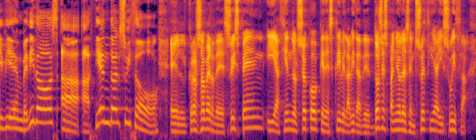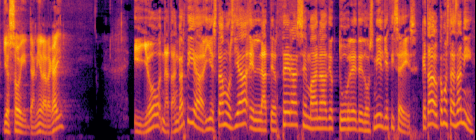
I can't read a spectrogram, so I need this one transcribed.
y bienvenidos a Haciendo el Suizo. El crossover de Swiss Pain y Haciendo el Sueco que describe la vida de dos españoles en Suecia y Suiza. Yo soy Daniel Aragay. Y yo, Natán García, y estamos ya en la tercera semana de octubre de 2016. ¿Qué tal? ¿Cómo estás, Dani?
